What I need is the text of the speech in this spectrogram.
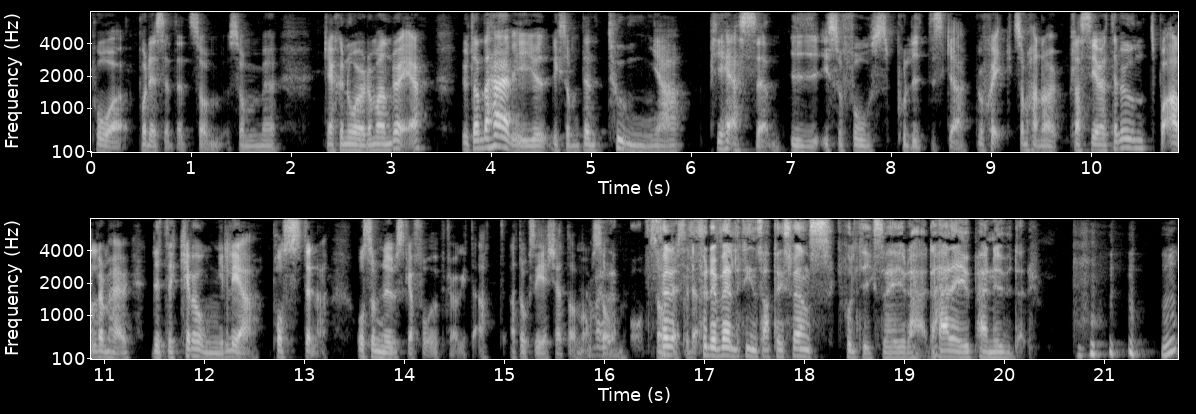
på, på det sättet som, som eh, kanske några av de andra är. Utan det här är ju liksom den tunga pjäsen i Isofos politiska projekt som han har placerat runt på alla de här lite krångliga posterna och som nu ska få uppdraget att, att också ersätta honom ja, som, som för, president. För det väldigt insatta i svensk politik så är ju det här, det här är ju Per Nuder. mm.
